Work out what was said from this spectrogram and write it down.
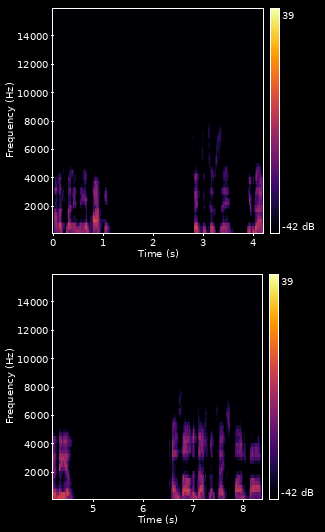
how much money is in your pocket?" 62 cents. You got a deal. And so the Dutchman takes SpongeBob.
